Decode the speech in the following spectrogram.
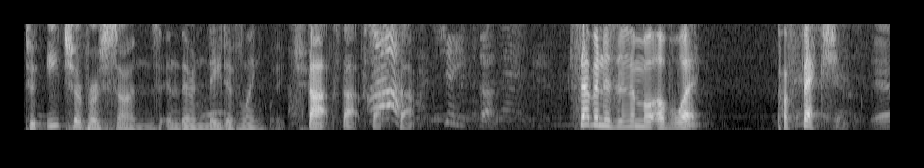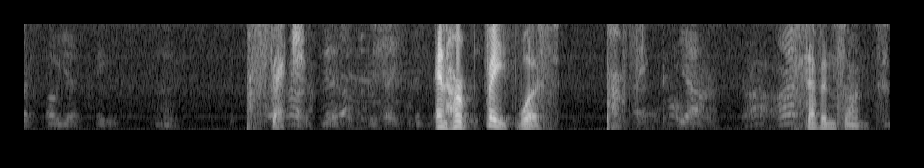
to each of her sons in their native language. Stop, stop, stop, stop. Seven is the number of what? Perfection. Perfection. And her faith was perfect. Seven sons.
